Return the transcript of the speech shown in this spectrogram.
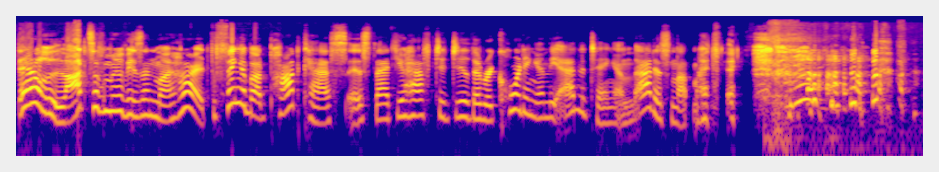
There are lots of movies in my heart. The thing about podcasts is that you have to do the recording and the editing, and that is not my thing.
